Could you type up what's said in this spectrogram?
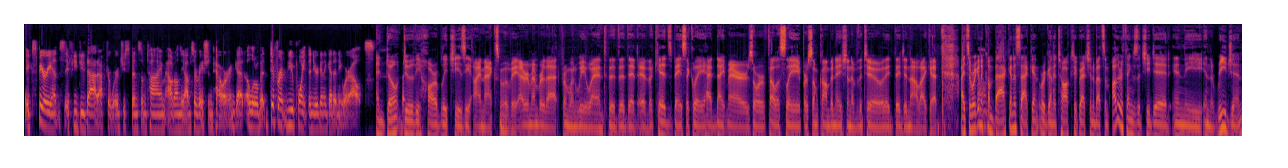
experience. If you do that afterwards, you spend some time out on the observation tower and get a little bit different viewpoint than you're going to get anywhere else. And don't but, do the horribly cheesy IMAX movie. I remember that from when we went. The, the, the, the kids basically had nightmares or fell asleep or some combination of the two. They, they did not like it. All right, so we're going to oh. come back in a second. We're going to talk to Gretchen about some other things that she did in the in the region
